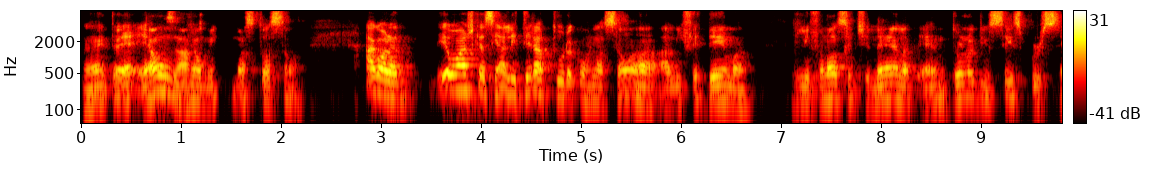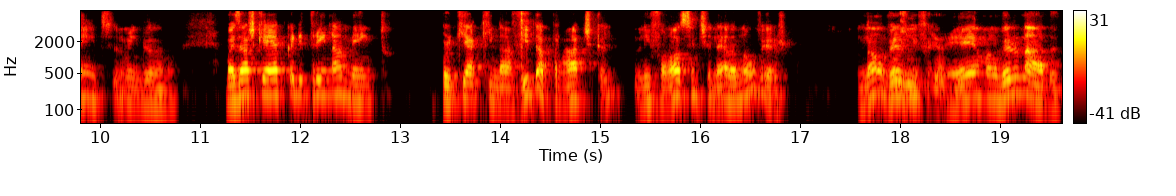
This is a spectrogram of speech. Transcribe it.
Né? Então, é, é um, realmente uma situação. Agora, eu acho que assim, a literatura com relação a, a linfedema de linfonodo sentinela é em torno de 6%, se não me engano. Mas acho que é época de treinamento porque aqui na vida prática, linfonodo sentinela, não vejo. Não vejo linfedema, não vejo nada.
